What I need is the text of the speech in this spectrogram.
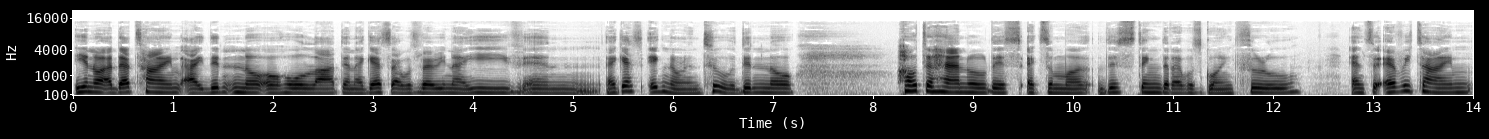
you know, at that time I didn't know a whole lot, and I guess I was very naive and I guess ignorant too. Didn't know how to handle this eczema, this thing that I was going through. And so every time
